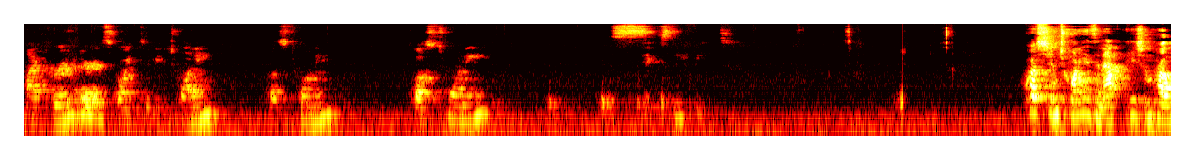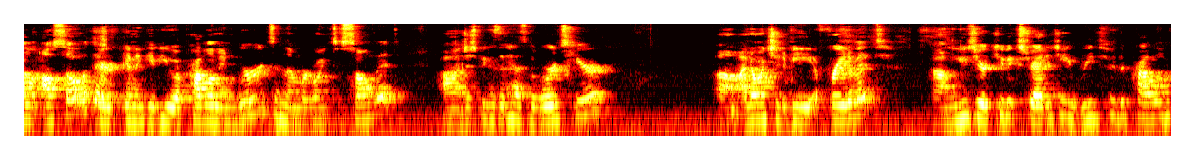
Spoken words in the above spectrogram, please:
My perimeter is going to be 20 plus 20 plus 20 60 feet. Question 20 is an application problem also. They're going to give you a problem in words and then we're going to solve it. Uh, just because it has the words here, um, I don't want you to be afraid of it. Um, use your CUBES strategy, read through the problem,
